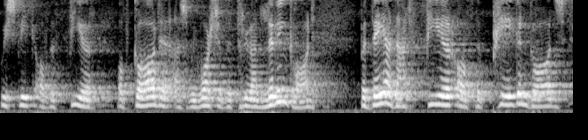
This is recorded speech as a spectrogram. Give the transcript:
We speak of the fear of God as we worship the true and living God, but they are that fear of the pagan gods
